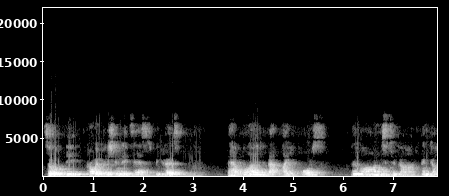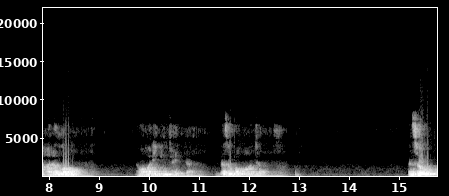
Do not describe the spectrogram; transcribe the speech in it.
So the prohibition exists because that blood, that life force, belongs to God and God alone. Nobody can take that. It doesn't belong to us. And so,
